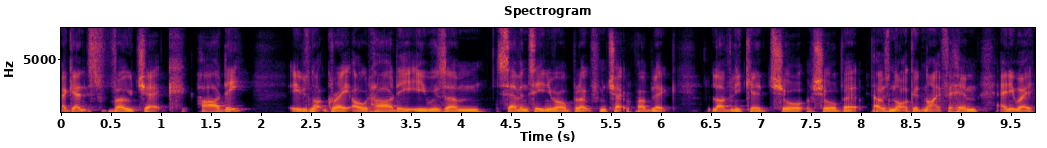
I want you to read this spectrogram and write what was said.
against Wojciech Hardy. He was not great old Hardy. He was um 17 year old bloke from Czech Republic. Lovely kid, sure, sure, but that was not a good night for him. Anyway,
